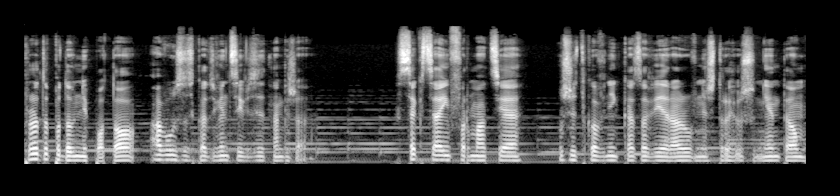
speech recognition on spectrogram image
Prawdopodobnie po to, aby uzyskać więcej wizyt na grze. Sekcja informacje użytkownika zawiera również treść usuniętą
